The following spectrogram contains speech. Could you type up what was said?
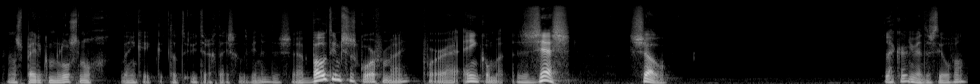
En dan speel ik hem los nog, denk ik, dat Utrecht deze gaat winnen. Dus uh, Bootteamse score voor mij voor uh, 1,6. Zo. Lekker. Je bent er stil van.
